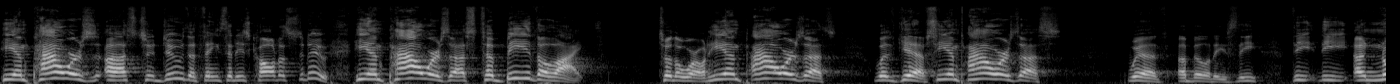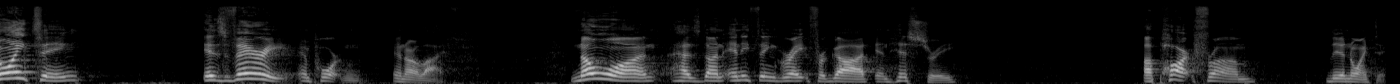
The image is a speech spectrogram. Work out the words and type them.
He empowers us to do the things that He's called us to do. He empowers us to be the light to the world. He empowers us with gifts, He empowers us with abilities. The, the, the anointing is very important in our life. No one has done anything great for God in history apart from the anointing.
